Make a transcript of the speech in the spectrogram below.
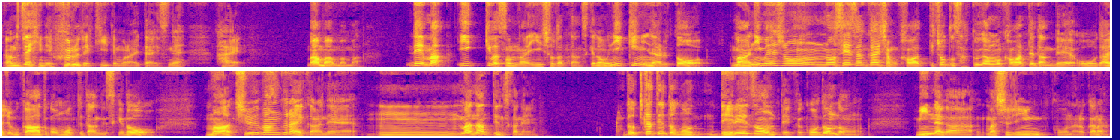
あの、ぜひね、フルで聴いてもらいたいですね。はい。まあまあまあまあ。で、まあ、1期はそんな印象だったんですけど、2期になると、まあ、アニメーションの制作会社も変わって、ちょっと作画も変わってたんで、おお、大丈夫か？とか思ってたんですけど、まあ、中盤ぐらいからね、うーん、まあ、なんていうんですかね、どっちかっていうと、こう、デレゾーンっていうか、こう、どんどん、みんなが、まあ、主人公なのかな？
